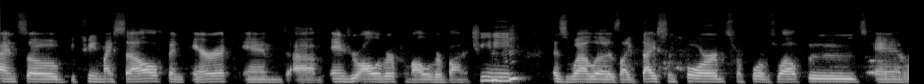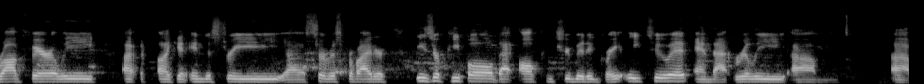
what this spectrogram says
and so between myself and eric and um, andrew oliver from oliver bonacini mm-hmm. as well as like dyson forbes from forbes wild foods and rob fairley uh, like an industry uh, service provider these are people that all contributed greatly to it and that really um, uh,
